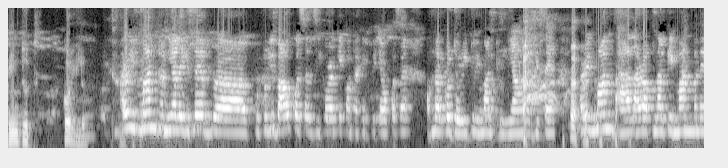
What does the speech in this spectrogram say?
দিনটোত কৰিলোঁ। আৰু ইমান ধুনীয়া লাগিছে পুতলি বাও কৈছে যিগৰাকী কণ্ঠশিল্পী তেওঁ কৈছে আপোনালোকৰ জৰিটো ইমান ধুনীয়া লাগিছে আৰু ইমান ভাল আৰু আপোনালোকে ইমান মানে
